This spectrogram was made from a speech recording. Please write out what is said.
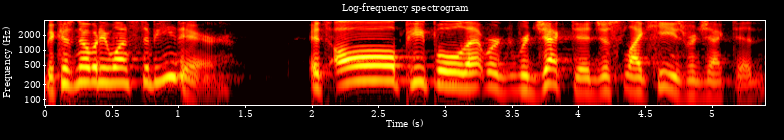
because nobody wants to be there. It's all people that were rejected, just like he's rejected.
